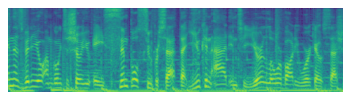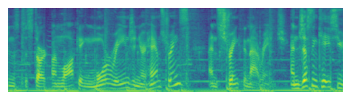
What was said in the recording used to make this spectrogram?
in this video, I'm going to show you a simple superset that you can add into your lower body workout sessions to start unlocking more range in your hamstrings and strengthen that range. And just in case you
